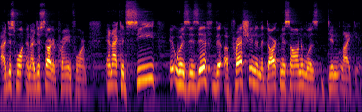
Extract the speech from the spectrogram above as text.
i just want and i just started praying for him. And i could see it was as if the oppression and the darkness on him was didn't like it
